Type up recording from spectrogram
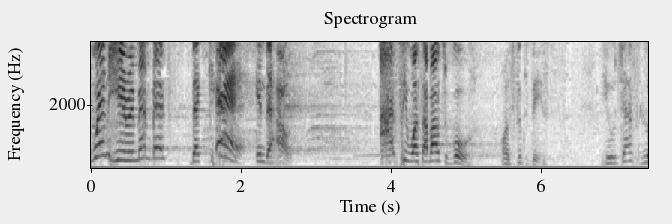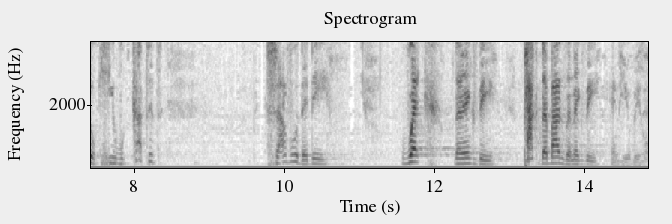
when he remembers the care in the house, as he was about to go on six days, he will just look, he will cut it, travel the day, work the next day, pack the bags the next day, and he'll be home.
